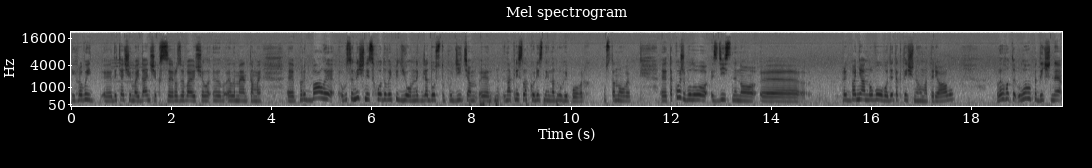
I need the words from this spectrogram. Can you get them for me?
ігровий е, дитячий майданчик з розвиваючими е- елементами, придбали гусеничний сходовий підйомник для доступу дітям на кріслах колісних на другий поверх установи. Також було здійснено придбання нового дидактичного матеріалу, логопедичне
